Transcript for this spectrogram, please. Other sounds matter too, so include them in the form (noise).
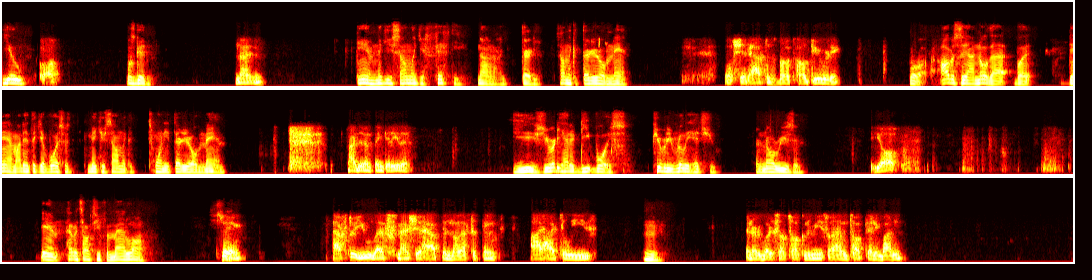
Yo, Hello? what's good? Nothing. Damn, nigga, you sound like you're 50. No, no, 30. Sound like a 30 year old man. Well, shit happens, bro. It's called puberty. Well, obviously, I know that, but damn, I didn't think your voice would make you sound like a 20, 30 year old man. I didn't think it either. Yeesh, you already had a deep voice. Puberty really hits you for no reason. Yup. Damn, haven't talked to you for mad long. Same. After you left, man, shit happened, though. That's the thing. I had to leave, Hmm. and everybody stopped talking to me, so I haven't talked to anybody.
